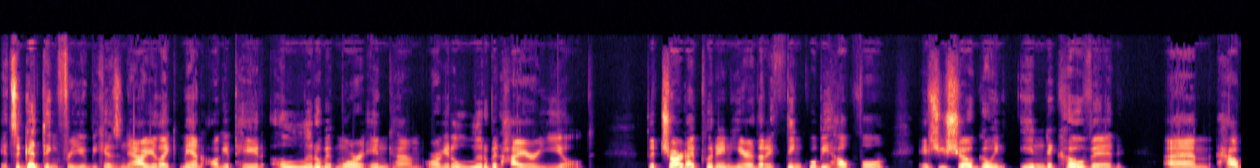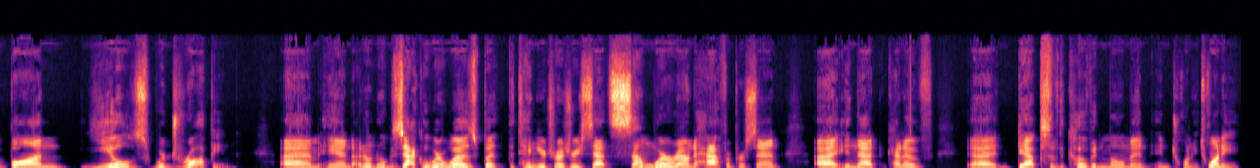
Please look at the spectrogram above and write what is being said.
it's a good thing for you because now you're like, man, I'll get paid a little bit more income or I'll get a little bit higher yield. The chart I put in here that I think will be helpful is you show going into COVID um, how bond yields were dropping. Um, and I don't know exactly where it was, but the 10 year treasury sat somewhere around a half a percent uh, in that kind of uh, depths of the COVID moment in 2020.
